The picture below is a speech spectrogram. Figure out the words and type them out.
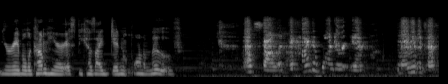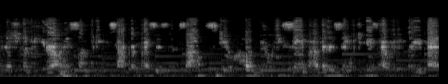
you're able to come here is because I didn't want to move. That's valid. I kind of wonder if maybe the definition of a hero is somebody who sacrifices themselves to hopefully save others, in which case I would agree that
